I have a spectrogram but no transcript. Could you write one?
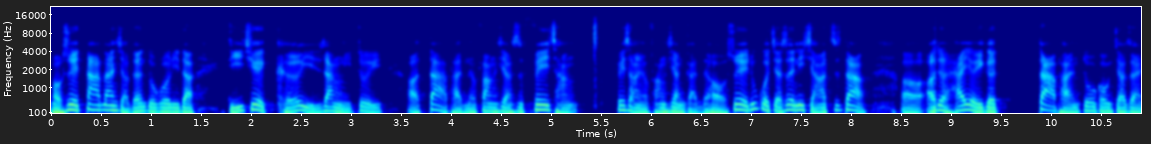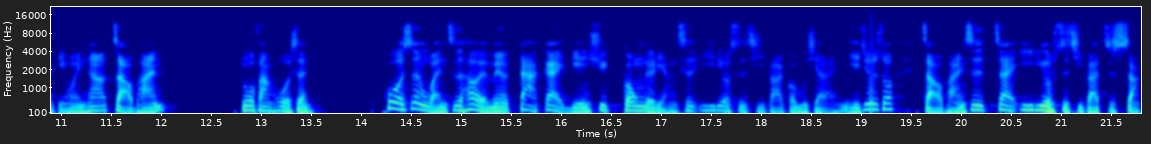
哦。所以大单、小单、多空力道的确可以让你对于啊大盘的方向是非常 非常有方向感的哈。所以如果假设你想要知道，呃啊对，还有一个大盘多空交战的点位，你看早盘多方获胜，获胜完之后有没有大概连续攻了两次一六四七八攻不下来？也就是说早盘是在一六四七八之上。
